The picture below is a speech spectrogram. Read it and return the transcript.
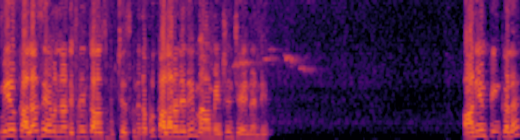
మీరు కలర్స్ ఏమన్నా డిఫరెంట్ కలర్స్ బుక్ చేసుకునేటప్పుడు కలర్ అనేది మెన్షన్ చేయండి. Onion pink colour.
